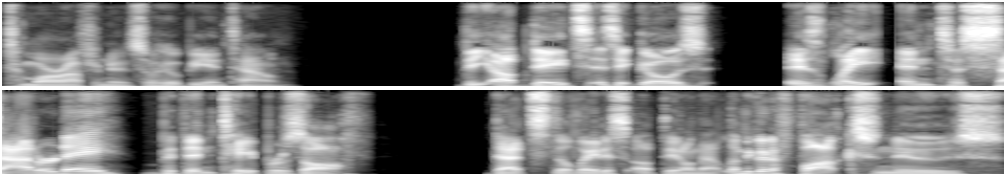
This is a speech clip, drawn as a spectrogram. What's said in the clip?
tomorrow afternoon, so he'll be in town. The updates as it goes is late into Saturday, but then tapers off. That's the latest update on that. Let me go to Fox News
